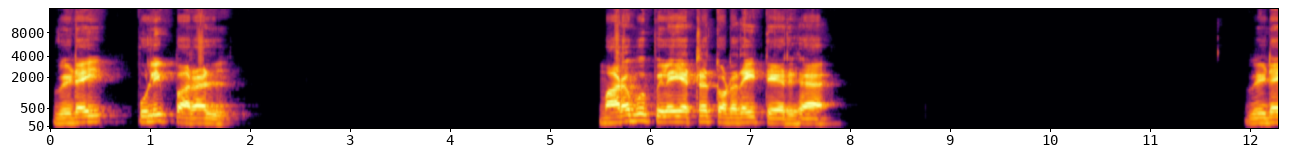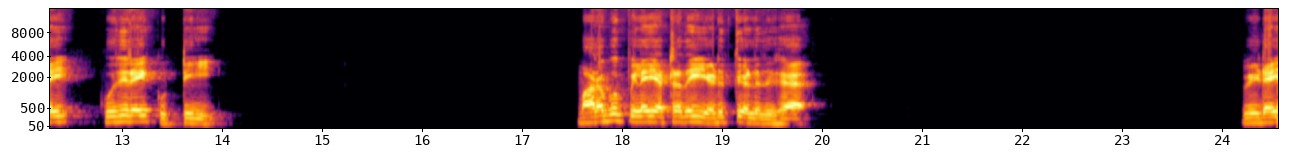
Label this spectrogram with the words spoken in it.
விடை புலிப்பரல். மரபு பிழையற்ற தொடரை தேர்க. விடை குதிரை குட்டி. மரபு பிழையற்றதை எடுத்து எழுதுக. விடை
